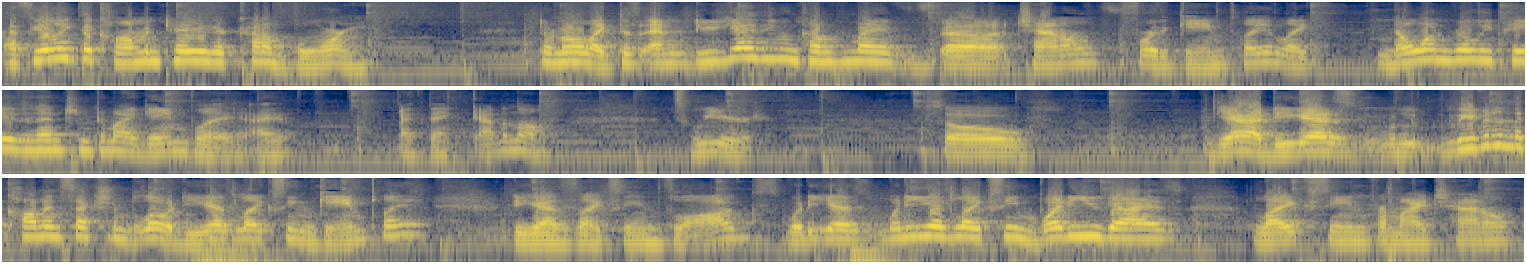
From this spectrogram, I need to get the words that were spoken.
I feel like the commentaries are kind of boring. Don't know, like, does and do you guys even come to my uh, channel for the gameplay? Like, no one really pays attention to my gameplay. I, I think I don't know. It's weird. So, yeah, do you guys leave it in the comment section below? Do you guys like seeing gameplay? Do you guys like seeing vlogs? What do you guys What do you guys like seeing? What do you guys like seeing from my channel?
